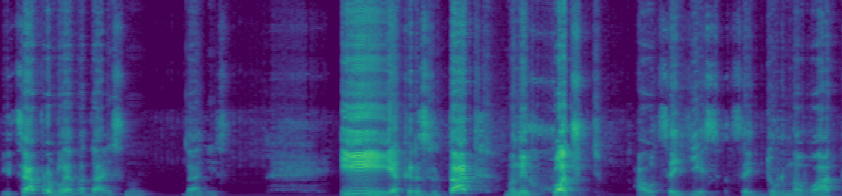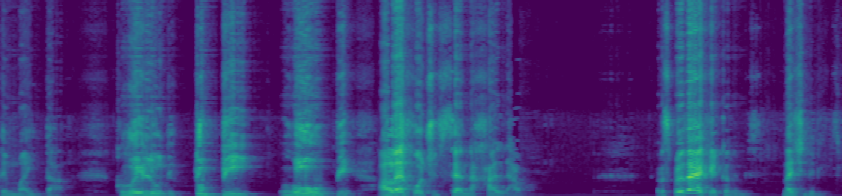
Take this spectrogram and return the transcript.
І ця проблема, да, існує. Да, дійсно. І як результат вони хочуть. А оце є цей дурноватий майдан. Коли люди тупі, глупі, але хочуть все на халяву. Розповідає як економіст. Значить дивіться.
